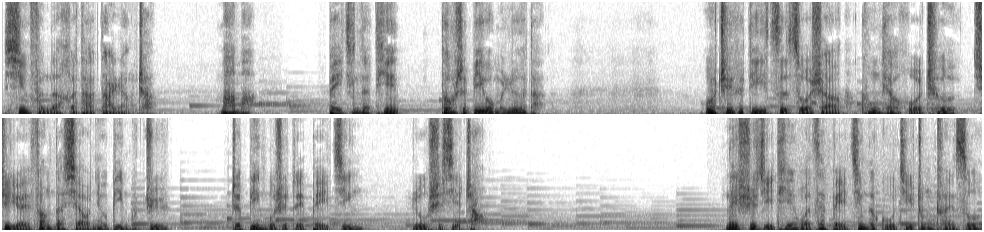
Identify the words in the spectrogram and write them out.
兴奋地和她大嚷着：“妈妈，北京的天都是比我们热的。”我这个第一次坐上空调火车去远方的小妞，并不知，这并不是对北京如实写照。那十几天，我在北京的古迹中穿梭，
